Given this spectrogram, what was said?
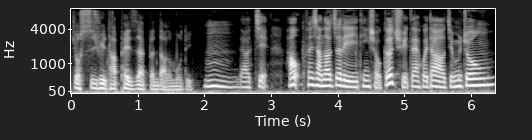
就失去它配置在本岛的目的。嗯，了解。好，分享到这里，听首歌曲，再回到节目中。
